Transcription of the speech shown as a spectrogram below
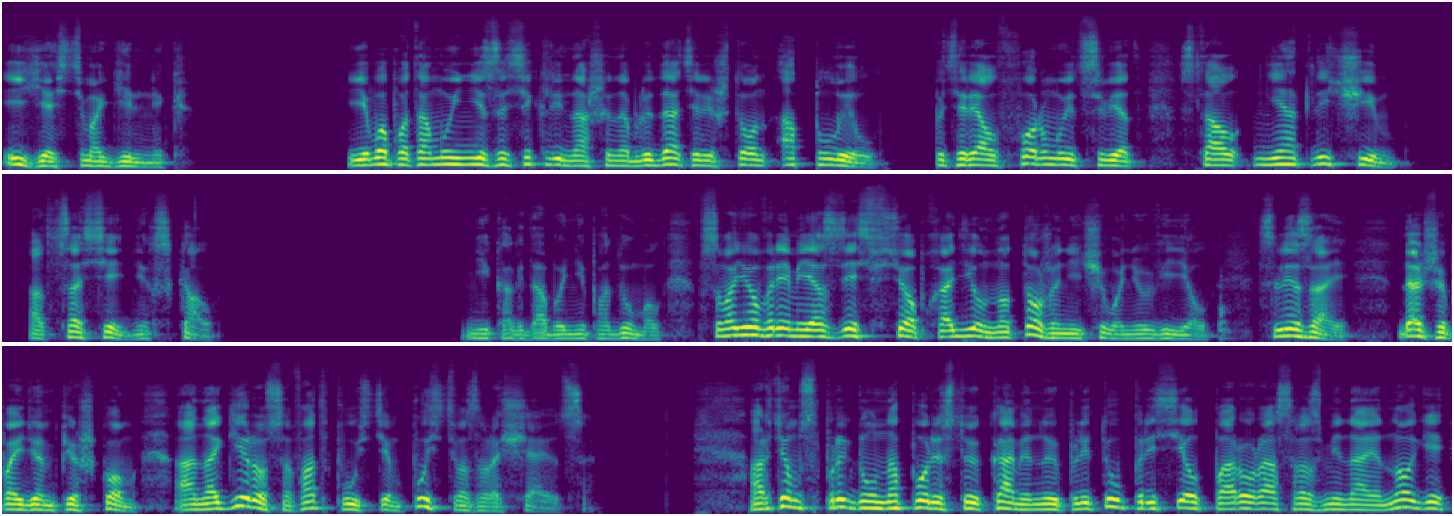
и есть могильник. Его потому и не засекли наши наблюдатели, что он оплыл, потерял форму и цвет, стал неотличим от соседних скал. Никогда бы не подумал. В свое время я здесь все обходил, но тоже ничего не увидел. Слезай. Дальше пойдем пешком, а на гирусов отпустим, пусть возвращаются. Артем спрыгнул на пористую каменную плиту, присел пару раз, разминая ноги,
